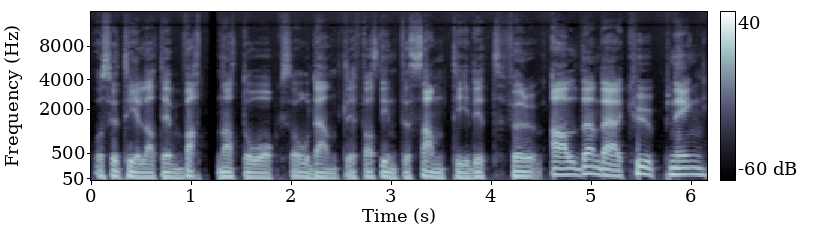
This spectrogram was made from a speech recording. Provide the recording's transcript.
och se till att det är vattnat då också ordentligt fast inte samtidigt. För all den där kupning,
